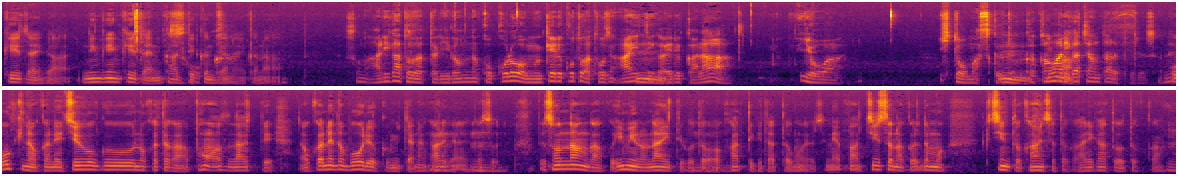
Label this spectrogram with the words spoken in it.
経済が人間経済に変わっていくんじゃないかな。そのありがとうだったりいろんな心を向けることが当然相手がいるから、要は人をまあ救うと関わりがちゃんとあるってことですよね。大きなお金中国の方がポンとなってお金の暴力みたいなのがあるじゃないですか、うんうんそでそんなんがこう意味のないということは分かってきたと思うんですね。やっぱ小さなお金でもきちんと感謝とかありがとうとか、うん。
